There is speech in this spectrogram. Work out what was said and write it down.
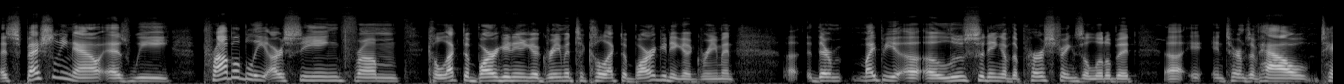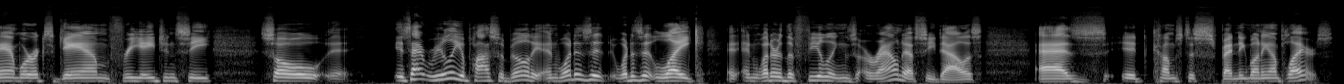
especially now as we probably are seeing from collective bargaining agreement to collective bargaining agreement uh, there might be a, a, loosening of the purse strings a little bit uh, in, in, terms of how TAM works, GAM, free agency. So, uh, is that really a possibility? And what is it? What is it like? And, what are the feelings around FC Dallas as it comes to spending money on players?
